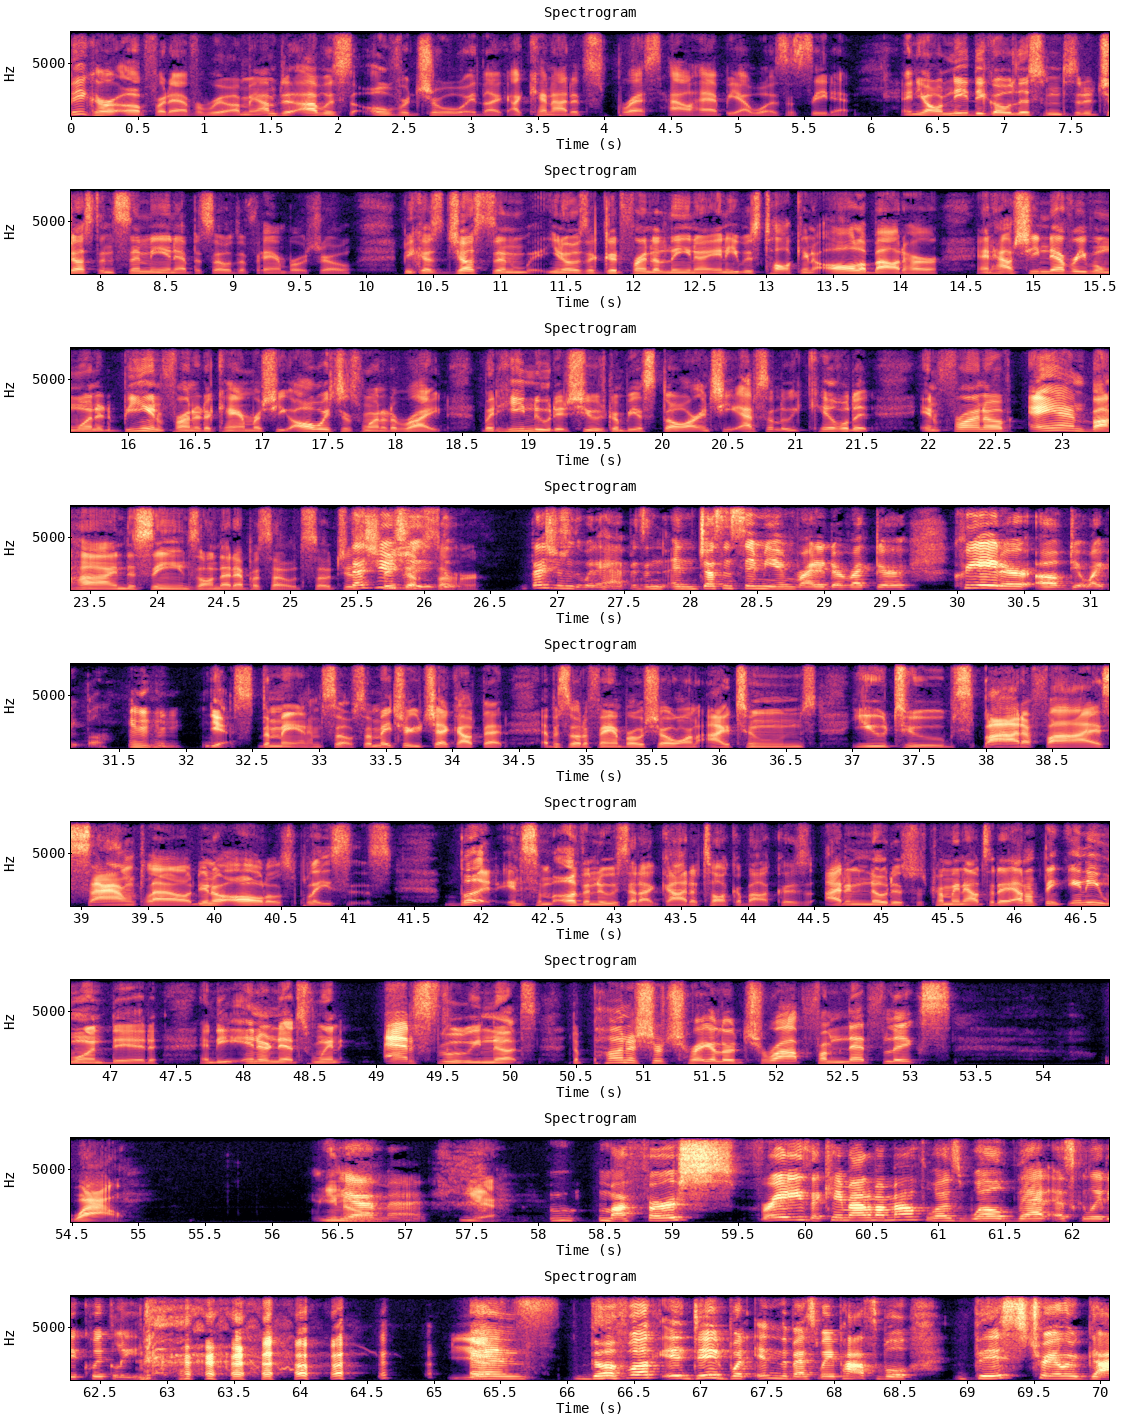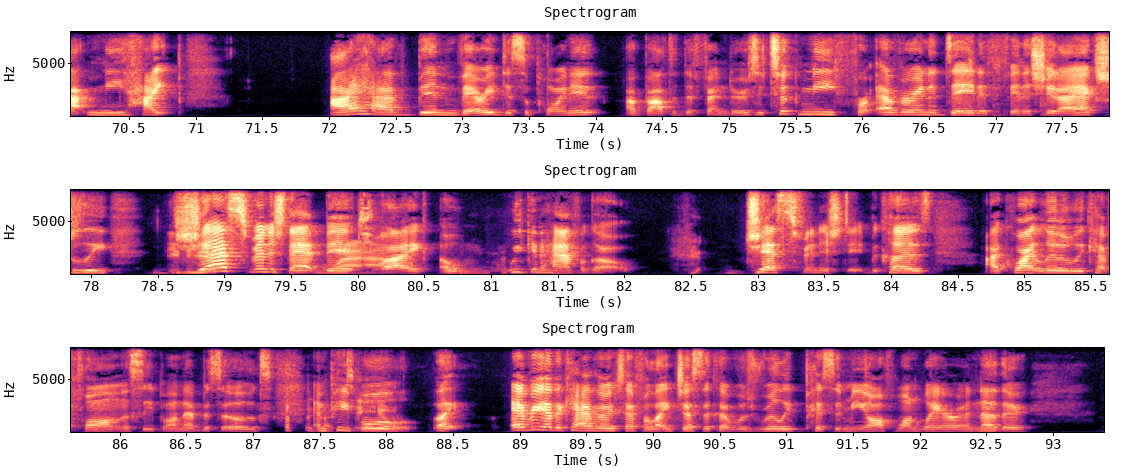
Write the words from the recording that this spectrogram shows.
big her up for that for real. I mean, I'm just, I was overjoyed. Like, I cannot express how happy I was to see that. And y'all need to go listen to the Justin Simien episodes of Fanbro Show because Justin, you know, is a good friend of Lena and he was talking all about her and how she never even wanted to be in front of the camera. She always just wanted to write, but he knew that she was going to be a star and she absolutely killed it in front of and behind the scenes on that episode. So just That's big ups to her that's usually the way it happens. And, and Justin Simien, writer, director, creator of Dear White People. Mm-hmm. Yes, the man himself. So make sure you check out that episode of Fanbro Show on iTunes, YouTube, Spotify, SoundCloud, you know, all those places. But in some other news that I got to talk about, because I didn't know this was coming out today. I don't think anyone did. And the internets went absolutely nuts. The Punisher trailer dropped from Netflix. Wow you know? Yeah man yeah. My first phrase that came out of my mouth was well that escalated quickly. Yes. and the fuck it did but in the best way possible. This trailer got me hype. I have been very disappointed about the defenders. It took me forever and a day to finish it. I actually just finished that bitch wow. like a week and a half ago. Just finished it because I quite literally kept falling asleep on episodes, and people like every other character except for like Jessica was really pissing me off one way or another.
